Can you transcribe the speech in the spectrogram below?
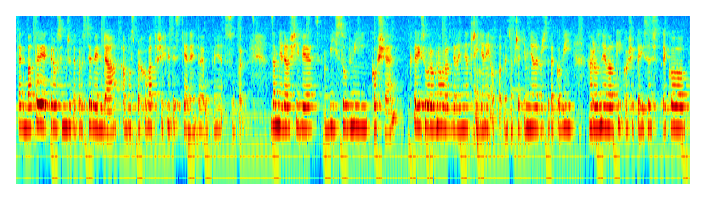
tak baterie, kterou si můžete prostě vyndat a osprchovat všechny ty stěny, to je úplně super. Za mě další věc, výsuvný koše, které jsou rovnou rozdělený na tříděný odpad. My jsme předtím měli prostě takový hrozně velký koše, který se jako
